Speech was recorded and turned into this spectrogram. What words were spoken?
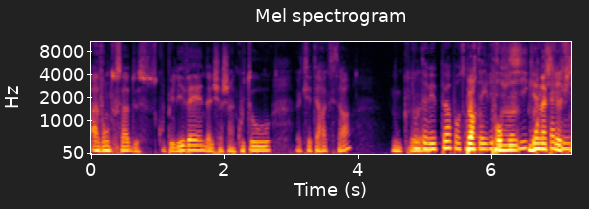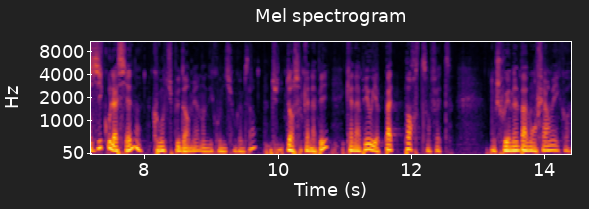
avant tout ça de se couper les veines, d'aller chercher un couteau, etc., etc. Donc, Donc euh, t'avais peur pour ton peur intégrité pour mon, physique. mon euh, intégrité physique ou la sienne. Comment tu peux dormir dans des conditions comme ça? Tu dors sur le canapé, canapé où il n'y a pas de porte en fait. Donc je pouvais même pas m'enfermer quoi.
